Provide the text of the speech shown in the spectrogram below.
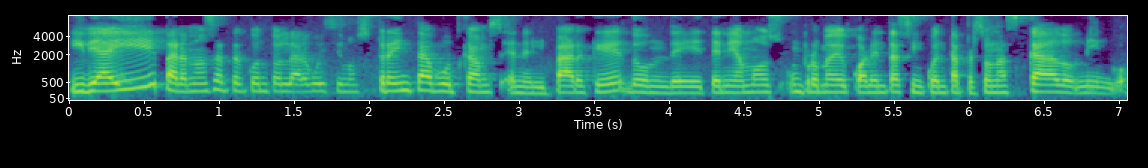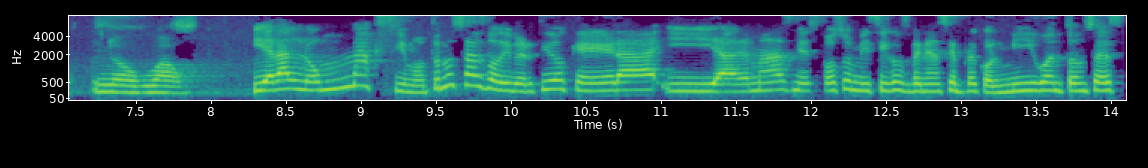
Y de ahí, para no hacerte el cuento largo, hicimos 30 bootcamps en el parque, donde teníamos un promedio de 40 50 personas cada domingo. No, wow y era lo máximo. Tú no sabes lo divertido que era y además mi esposo y mis hijos venían siempre conmigo, entonces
